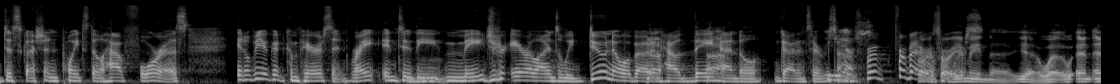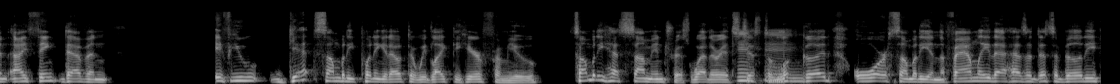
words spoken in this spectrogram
discussion points they'll have for us, it'll be a good comparison, right, into the major airlines we do know about and how they handle guidance service Yes. for, for better Sorry, or for sorry. I mean, uh, yeah. Well, and and I think Devin, if you get somebody putting it out there, we'd like to hear from you. Somebody has some interest, whether it's just to look Mhm. good, or somebody in the family that has a disability,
